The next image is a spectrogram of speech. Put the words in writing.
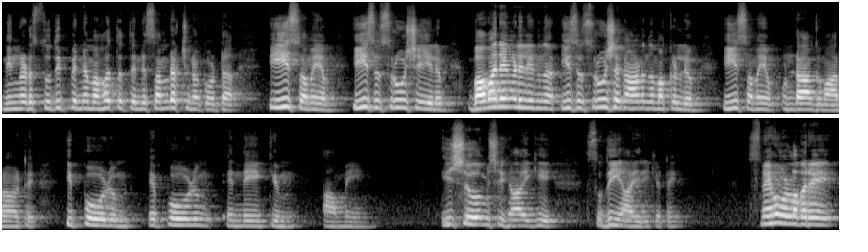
നിങ്ങളുടെ സ്തുതിപ്പിന്റെ മഹത്വത്തിന്റെ സംരക്ഷണക്കോട്ട. ഈ സമയം ഈ ശുശ്രൂഷയിലും ഭവനങ്ങളിൽ നിന്ന് ഈ ശുശ്രൂഷ കാണുന്ന മക്കളിലും ഈ സമയം ഉണ്ടാകുമാറാകട്ടെ. ഇപ്പോഴും എപ്പോഴും എന്നേക്കും. അമ്മയും ഈശോ ശിഹായിക്ക് സ്തുതിയായിരിക്കട്ടെ. സ്നേഹമുള്ളവരെ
